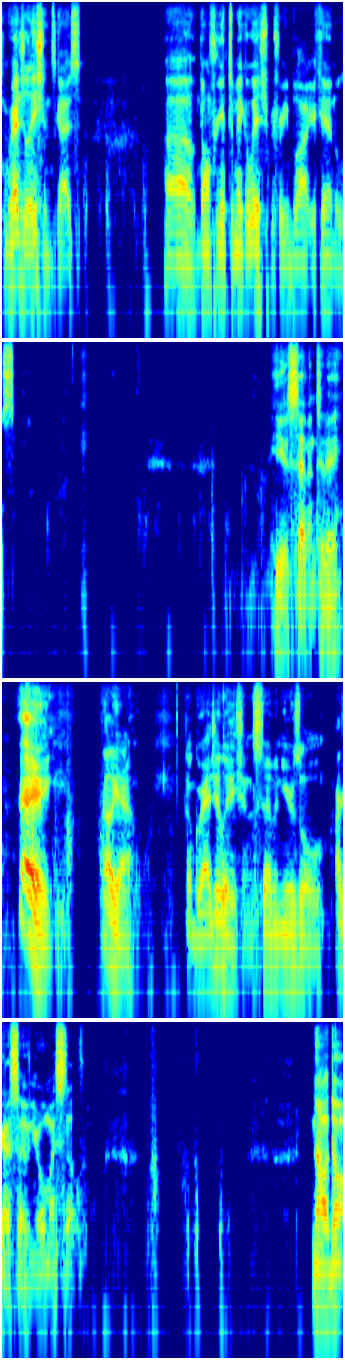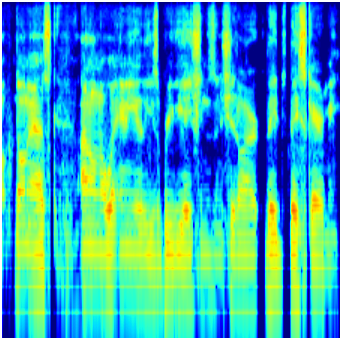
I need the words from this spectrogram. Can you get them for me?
Congratulations, guys. Uh, don't forget to make a wish before you blow out your candles. He is seven today. Hey, hell yeah. Congratulations, seven years old. I got a seven year old myself. No, don't don't ask. I don't know what any of these abbreviations and shit are. They they scare me.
